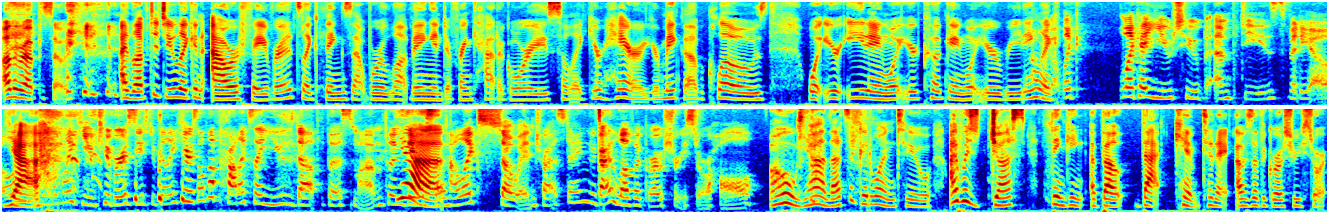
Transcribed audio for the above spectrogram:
other episodes. I'd love to do like an hour favorites, like things that we're loving in different categories. So like your hair, your makeup, clothes, what you're eating, what you're cooking, what you're reading. Oh like God, like like a YouTube empties video. Yeah. When, like YouTubers used to be like, here's all the products I used up this month. And they Yeah. were somehow like so interesting. Like I love a grocery store haul. Oh yeah, that's a good one too. I was just thinking about that Kim today. I was at the grocery store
